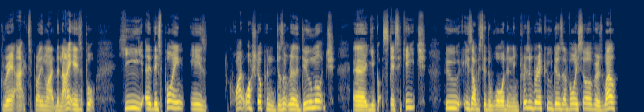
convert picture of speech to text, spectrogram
great actor probably in like the 90s but he at this point is quite washed up and doesn't really do much uh, you've got Stacy Keach, who is obviously the warden in Prison Break, who does a voiceover as well,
